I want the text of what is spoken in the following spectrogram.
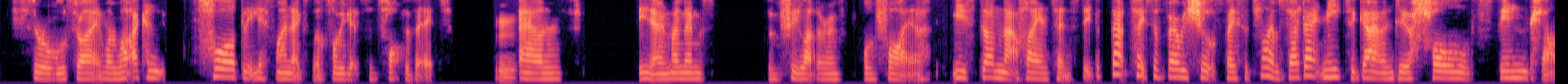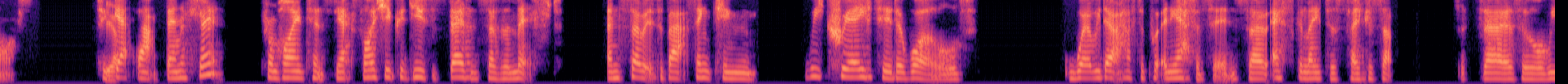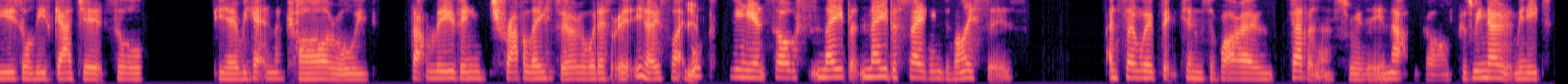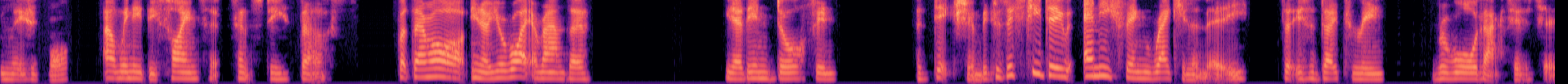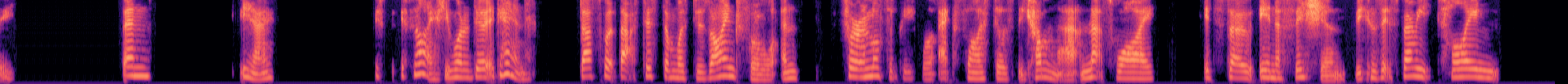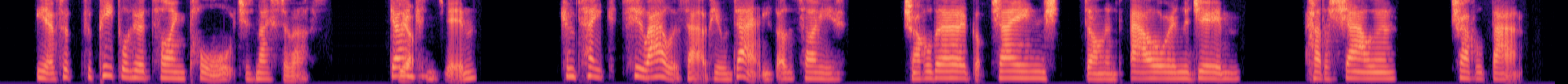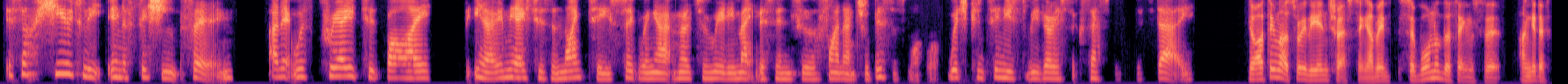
stools, right? And I can hardly lift my legs by the time I get to the top of it. Mm. And, you know, my legs feel like they're on fire. You've done that high intensity, but that takes a very short space of time. So I don't need to go and do a whole spin class to yeah. get that benefit from high intensity exercise. You could use the stairs instead of the lift. And so it's about thinking we created a world where we don't have to put any effort in. So escalators take us up the stairs or we use all these gadgets or, you know, we get in the car or we, that moving travelator or whatever it, you know, it's like yeah. all convenience or labor, labor saving devices. And so we're victims of our own cleverness really in that regard, because we know that we need to be moving more and we need these high intensity bursts. But there are, you know, you're right around the, you know, the endorphin addiction, because if you do anything regularly that is a dopamine reward activity, then, you know, it's, it's nice. You want to do it again. That's what that system was designed for. And for a lot of people, exercise does become that. And that's why it's so inefficient because it's very time you know, for, for people who are time poor, which is most of us, going to the gym can take two hours out of your day by the time you travel there, got changed, done an hour in the gym, had a shower, traveled back. It's a hugely inefficient thing. And it was created by, you know, in the 80s and 90s, figuring out how to really make this into a financial business model, which continues to be very successful to this day. No, I think that's really interesting. I mean, so one of the things that I'm going to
